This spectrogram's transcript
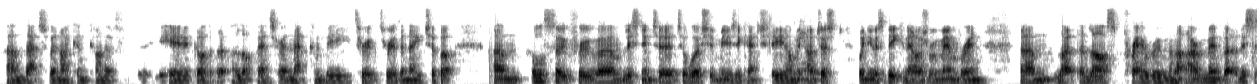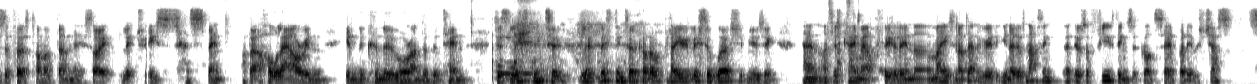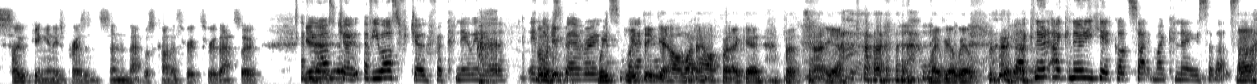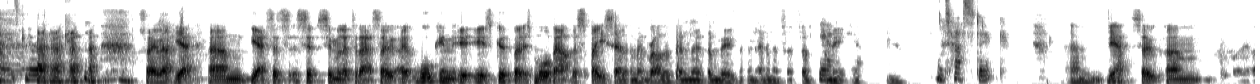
um, that's when I can kind of hear God a, a, lot better. And that can be through, through the nature, but um, also through um, listening to, to worship music, actually. I mean. I just, when you were speaking, I was remembering um, like the last prayer room. And I, I, remember, and this is the first time I've done this, I literally spent about a whole hour in, in the canoe or under the tent, oh, just oh, yeah. listening to listening to a kind of a playlist of worship music. And I just came out feeling amazing. I don't really, you know, there was nothing, there was a few things that God said, but it was just soaking in his presence and that was kind of through through that so have yeah. you asked joe have you asked joe for a canoe in the in the we, spare room we, we did get our one out but again but uh, yeah maybe i will yeah i can only, i can only hear god sat in my canoe so that's the way it's going to work so uh, yeah um yeah so it's similar to that so uh, walking is good but it's more about the space element rather than the, the movement element for, for, yeah. me yeah. yeah Fantastic. Um, yeah, so um,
